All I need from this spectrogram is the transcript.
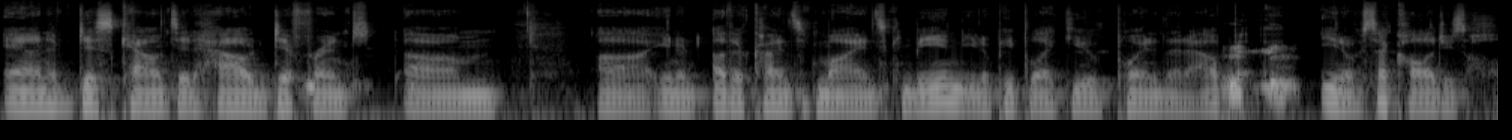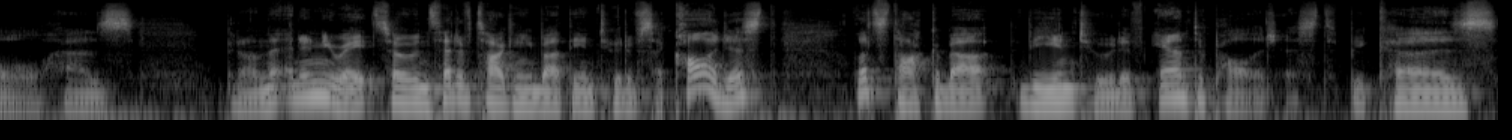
and have discounted how different, um, uh, you know, other kinds of minds can be. And, you know, people like you have pointed that out. But, you know, psychology as a whole has been on that. At any rate, so instead of talking about the intuitive psychologist, let's talk about the intuitive anthropologist because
